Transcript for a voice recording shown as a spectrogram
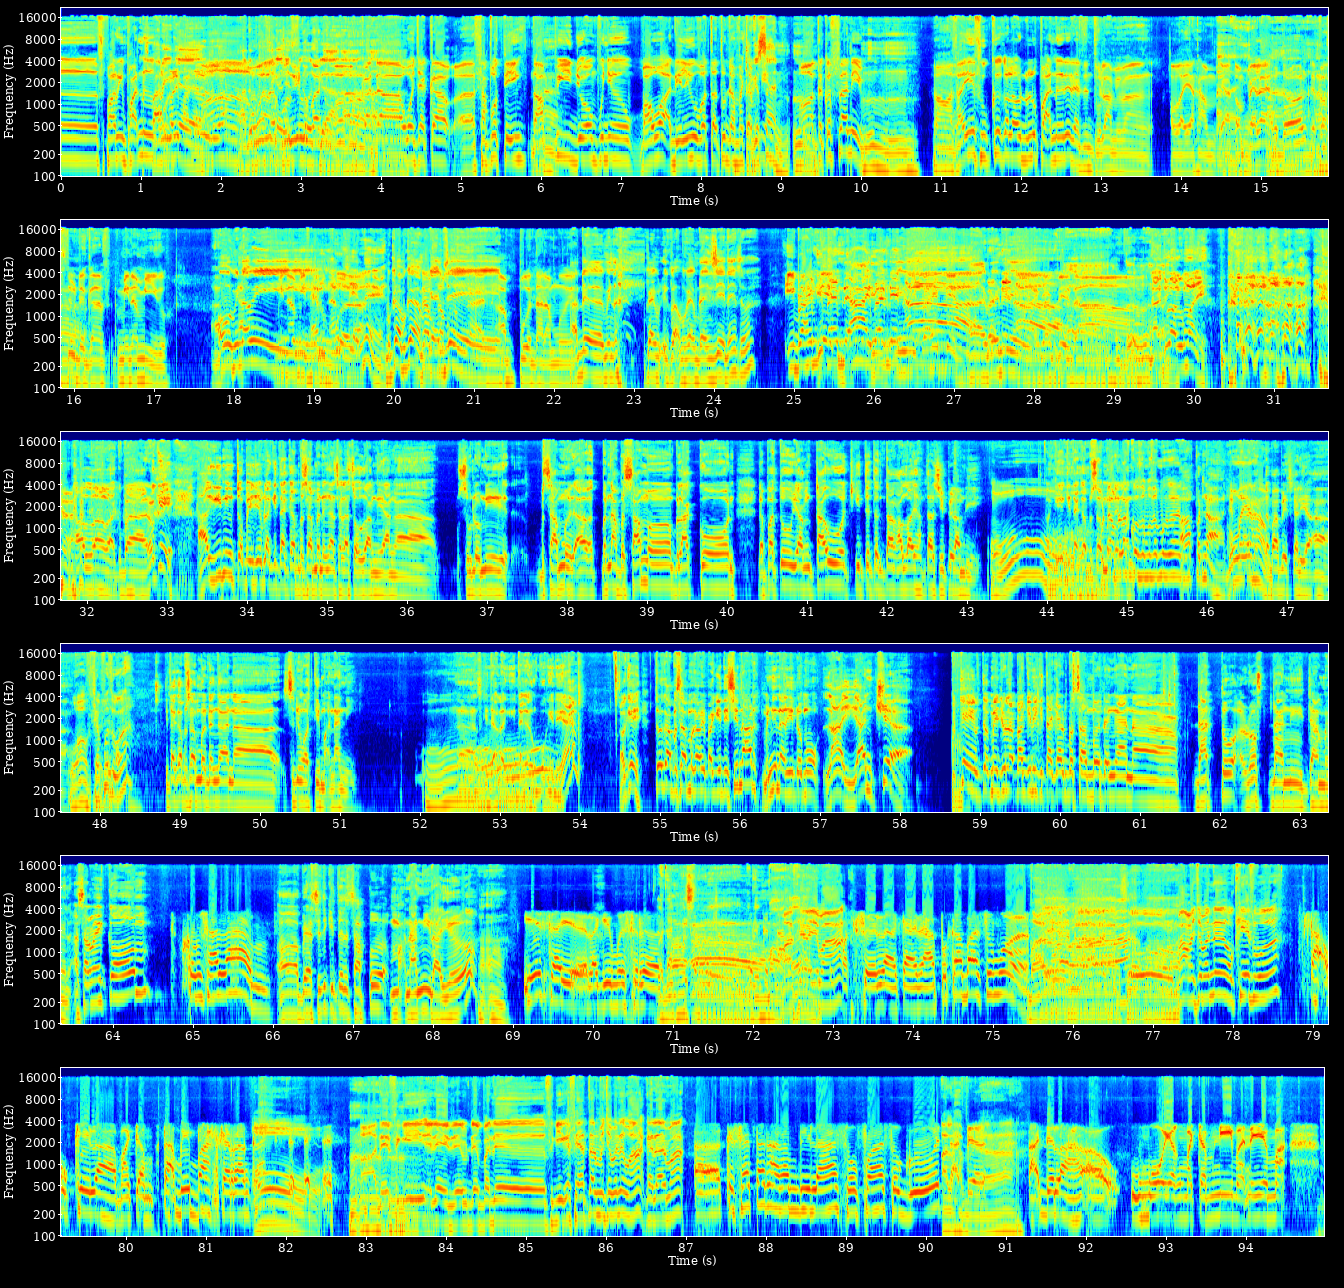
Sparring partner Sparring dia. partner tu, Ah, Ada musik kat walaupun situ hidup juga. ada. Ah. Kadang orang cakap uh, supporting Tapi dia orang punya Bawa delivery watak tu dah macam Terkesan. ni. Ah, Mm. Terkesan ni Hmm. ah, Saya suka kalau dulu partner dia Dah tentulah memang Allah yarham Ya Ah, Tompel ya. kan Betul. Lepas tu Ah. dengan Minami tu Oh Minawi. Minami saya lupa lah ni? Bukan bukan bukan, Zain. Apa entah nama Ada Minawi bukan bukan bukan Ibrahim Zain eh siapa? Ibrahim Din Ibrahim Din Ah Ibrahim Din Ibrahim Ibrahim Din. Ah, Ibrahim Din. Ah, Ibrahim Din. Ah, Ah. betul. Nak jual rumah ni Allah Akbar Okey Hari ni untuk meja pula Kita akan bersama dengan Salah seorang yang uh, Sebelum ni Bersama uh, Pernah bersama Berlakon. Lepas tu yang tahu Cerita tentang Allah yang P. Ramlee Oh. Okey kita akan bersama Pernah dengan berlakon sama-sama kan Ah pernah. Dia Allah pernah yarham? terbabit sekali ah. Wow siapa tu ah? Kita akan bersama dengan uh, Seniwati Mak Nani. Oh. Uh, Sekejap lagi Kita akan hubungi dia eh? Okey Teruskan bersama kami pagi di Sinar. Menyinar hidupmu Layan cia Okey untuk meja bulat pagi ni Kita akan bersama dengan uh, Datuk Rosdani Jamil. Assalamualaikum Waalaikumsalam. uh, Biasanya kita sapa Mak Nani lah ya ah. Ya saya lagi mesra. Lagi Tak mesra. Bagi mak, aja, Mak. Terpaksa lah kan. Apa khabar semua? Alhamdulillah Betul Mak macam mana Okey semua Tak okey lah. Macam tak bebas sekarang kan. Oh. Ah, Dari segi dari, dari- Daripada Segi kesihatan macam mana mak? Keadaan mak? Uh, kesihatan Alhamdulillah. So far so good. Alhamdulillah. Tak, ada, tak adalah uh, Umur yang macam ni. Maknanya mak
